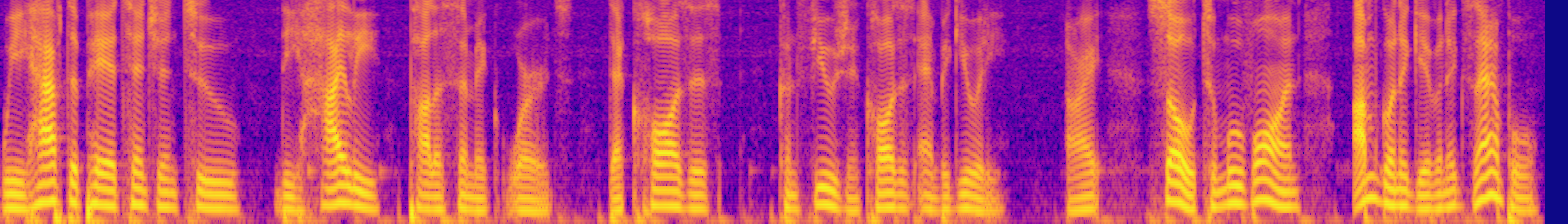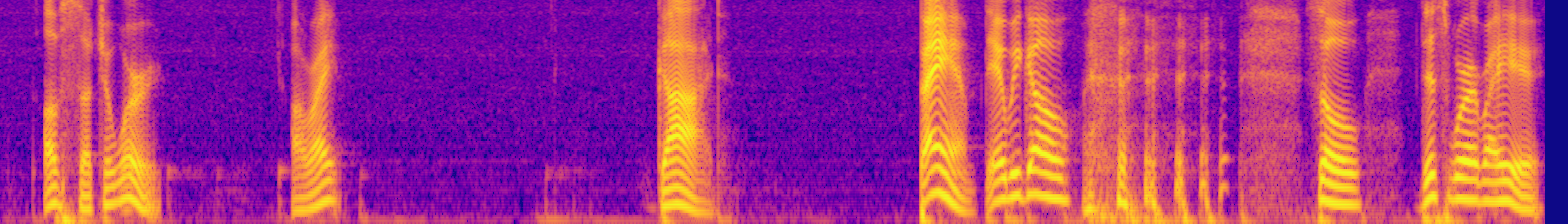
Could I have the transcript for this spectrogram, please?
we have to pay attention to the highly polysemic words that causes confusion, causes ambiguity. All right. So to move on, I'm going to give an example of such a word. All right. God. Bam. There we go. so this word right here,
